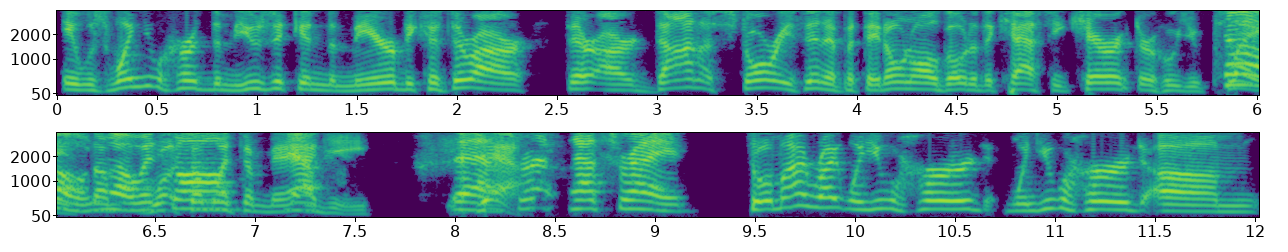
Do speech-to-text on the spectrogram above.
it was when you heard the music in the mirror because there are there are Donna stories in it, but they don't all go to the Cassie character who you play. No, some, no, it's some all, went to Maggie. Yeah. That's yeah. right. That's right. So am I right when you heard when you heard um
